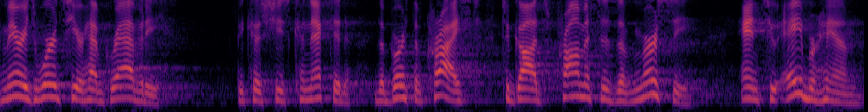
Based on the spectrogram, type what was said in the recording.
Mary's words here have gravity because she's connected the birth of Christ to God's promises of mercy and to Abraham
